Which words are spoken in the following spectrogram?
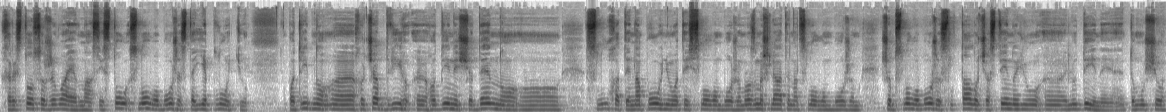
Христос оживає в нас, і Слово Боже стає плоттю. Потрібно хоча б дві години щоденно слухати, наповнюватись Словом Божим, розмишляти над Словом Божим, щоб Слово Боже стало частиною е, людини, тому що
